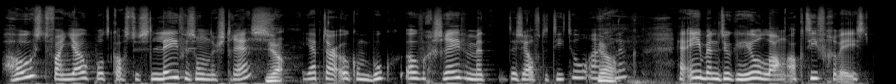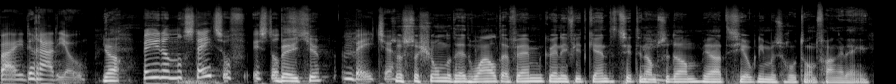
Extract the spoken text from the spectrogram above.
host van jouw podcast, dus Leven zonder stress. Ja. Je hebt daar ook een boek over geschreven met dezelfde titel eigenlijk. Ja. en je bent natuurlijk heel lang actief geweest bij de radio. Ja. Ben je dan nog steeds of is dat... Een beetje. Een beetje. Zo'n station dat heet Wild FM. Ik weet niet of je het kent. Het zit in Amsterdam. Ja, het is hier ook niet meer zo goed te ontvangen, denk ik.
